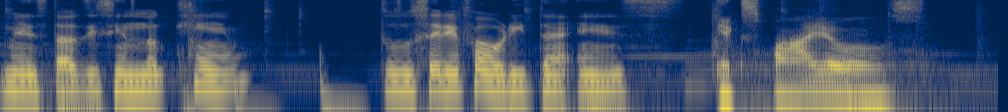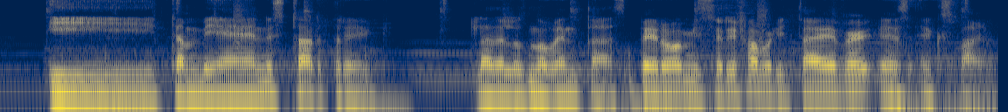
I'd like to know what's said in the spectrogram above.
me estabas diciendo que tu serie favorita es. X-Files y también Star Trek, la de los noventas. Pero mi serie favorita ever es X-Files,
